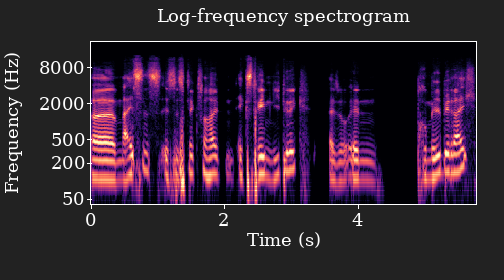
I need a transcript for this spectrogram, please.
Äh, meistens ist das Klickverhalten extrem niedrig, also im Promillbereich.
